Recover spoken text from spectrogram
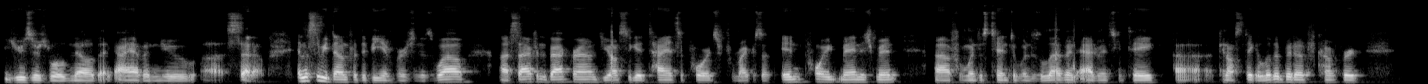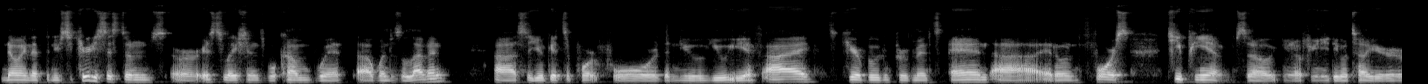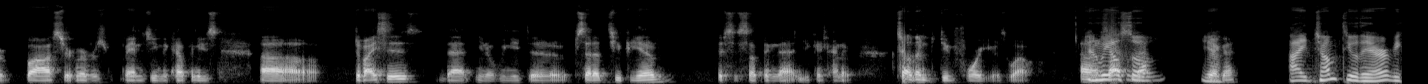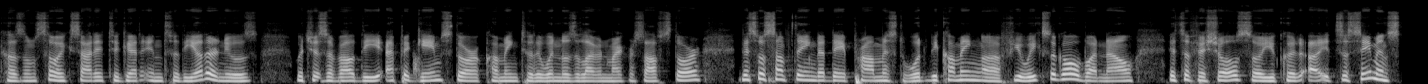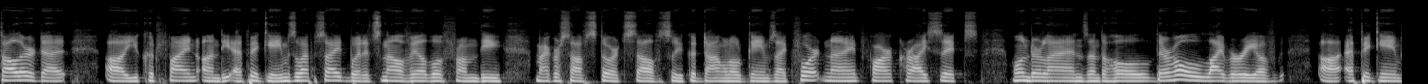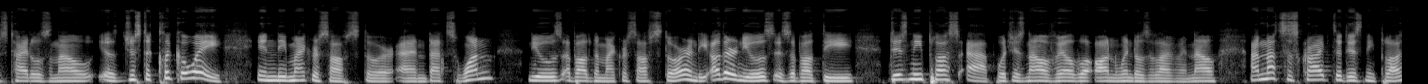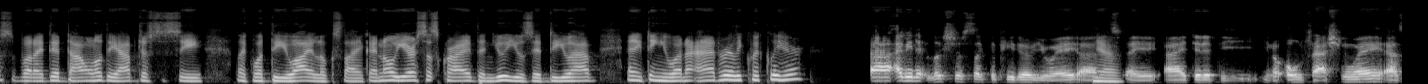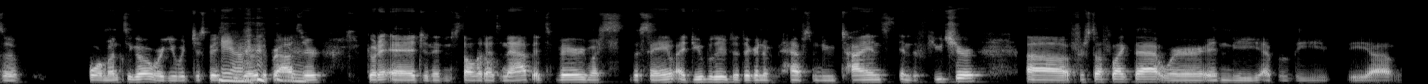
users will know that I have a new uh, setup, and this will be done for the VM version as well. Aside from the background, you also get tie-in supports for Microsoft Endpoint Management uh, from Windows 10 to Windows 11. Admins can take uh, can also take a little bit of comfort knowing that the new security systems or installations will come with uh, Windows 11. Uh, so you'll get support for the new UEFI, secure boot improvements, and uh, it'll enforce TPM. So you know if you need to go tell your boss or whoever's managing the company's uh, devices that you know we need to set up TPM, this is something that you can kind of tell them to do for you as well. Uh, and we also, that, yeah, yeah I jumped you there because I'm so excited to get into the other news, which is about the Epic Game Store coming to the Windows 11 Microsoft Store. This was something that they promised would be coming a few weeks ago, but now it's official. So you could, uh, it's the same installer that uh, you could find on the Epic Games website, but it's now available from the Microsoft Store itself. So you could download games like Fortnite, Far Cry 6, Wonderlands, and the whole their whole library of uh, Epic Games titles now is just a click away in the Microsoft Store, and that's one news about the Microsoft Store, and the other news is about the Disney Plus app, which is now available on Windows 11. Now, I'm not subscribed to Disney Plus, but I did download the app just to see like what the UI looks like. I know you're subscribed and you use it. Do you have anything you want to add really quickly here? Uh, I mean, it looks just like the PWA. Uh, yeah. I, I did it the you know old-fashioned way as of four months ago, where you would just basically yeah. go to the browser, yeah. go to Edge, and then install it as an app. It's very much the same. I do believe that they're going to have some new tie-ins in the future uh, for stuff like that. Where in the, I believe the um,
